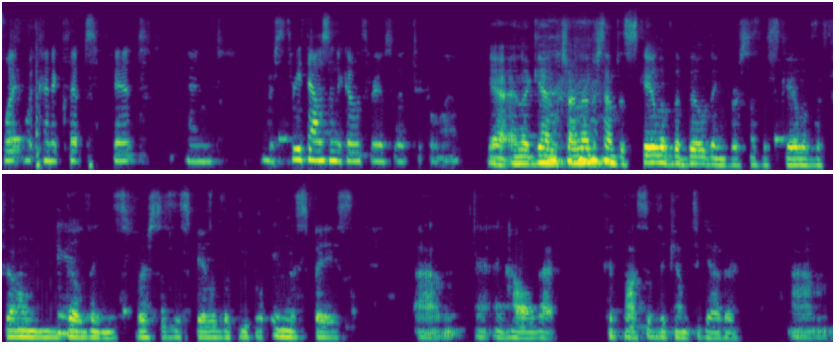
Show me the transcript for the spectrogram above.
what what kind of clips fit. And there's 3,000 to go through, so it took a while. Yeah, and again, trying to understand the scale of the building versus the scale of the film yeah. buildings versus the scale of the people in the space, um, and, and, how all that could possibly come together. Um,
